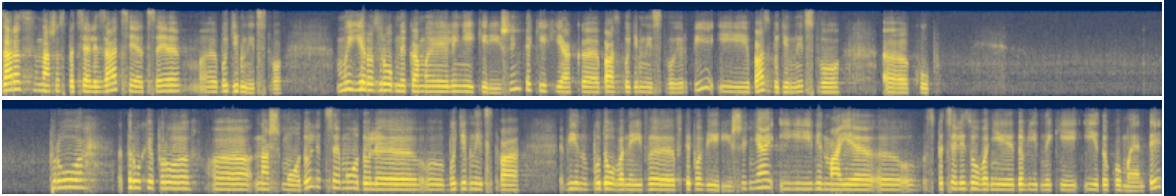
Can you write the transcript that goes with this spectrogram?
зараз наша спеціалізація це будівництво. Ми є розробниками лінійки рішень, таких як е, баз-будівництво ІРП і баз-будівництво е, КУБ. Про, трохи про е, наш модуль. Це модуль будівництва, він вбудований в, в типові рішення і він має спеціалізовані довідники і документи.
